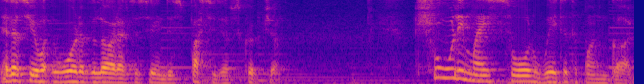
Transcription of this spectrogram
Let us hear what the word of the Lord has to say in this passage of scripture. Truly my soul waiteth upon God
